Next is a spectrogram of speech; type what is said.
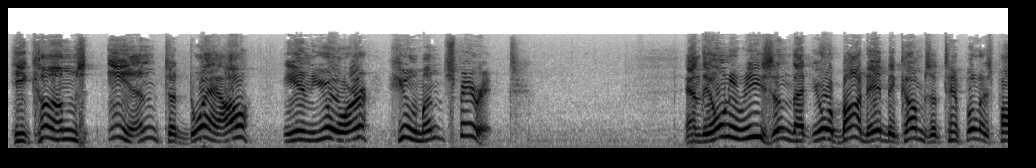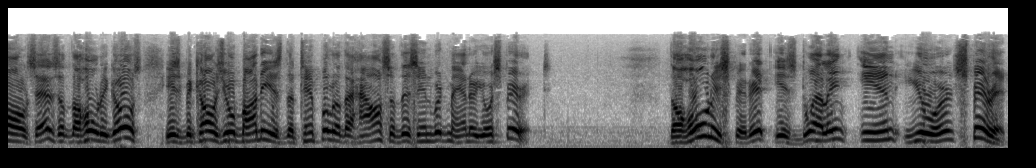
He comes in to dwell in your human spirit. And the only reason that your body becomes a temple, as Paul says, of the Holy Ghost is because your body is the temple of the house of this inward man or your spirit. The Holy Spirit is dwelling in your spirit.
